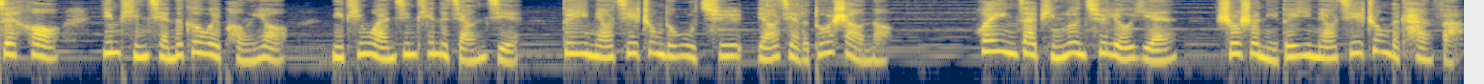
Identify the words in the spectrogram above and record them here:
最后，音频前的各位朋友，你听完今天的讲解，对疫苗接种的误区了解了多少呢？欢迎在评论区留言，说说你对疫苗接种的看法。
